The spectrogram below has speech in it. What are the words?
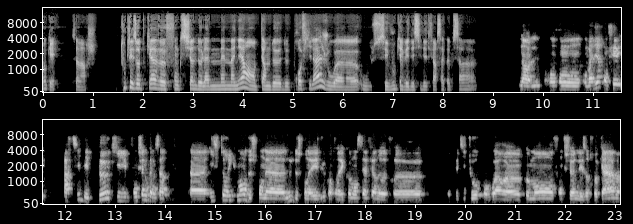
Ok, ça marche. Toutes les autres caves fonctionnent de la même manière en termes de, profilage ou, euh, ou c'est vous qui avez décidé de faire ça comme ça? Non, on, on va dire qu'on fait partie des peu qui fonctionnent comme ça. Euh, historiquement, de ce qu'on a, nous, de ce qu'on avait vu quand on avait commencé à faire notre, euh, petit tour pour voir euh, comment fonctionnent les autres caves,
